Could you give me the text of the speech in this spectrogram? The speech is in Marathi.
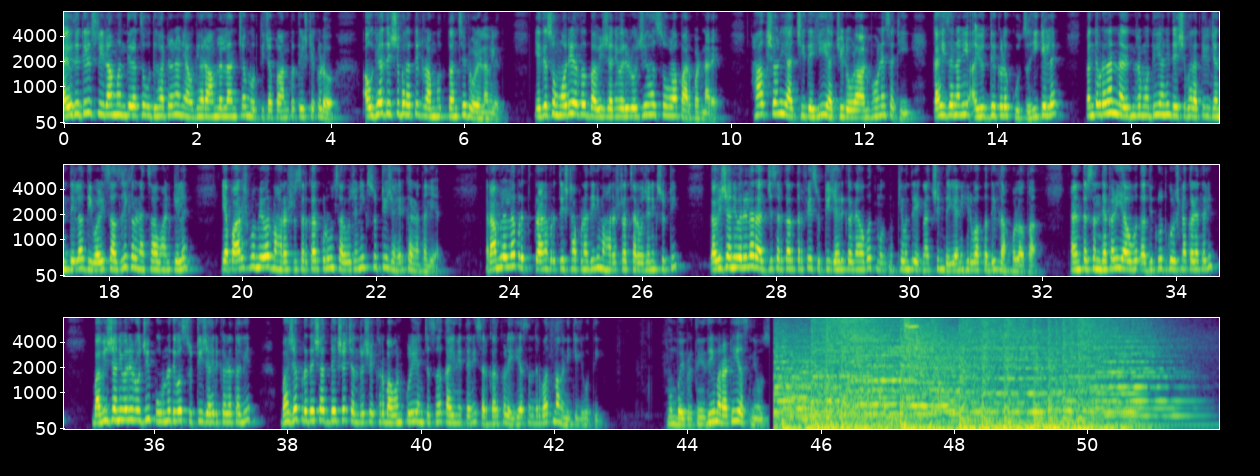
अयोध्येतील श्रीराम मंदिराचं उद्घाटन आणि अवघ्या रामललांच्या मूर्तीच्या प्राणप्रतिष्ठेकडं अवघ्या देशभरातील रामभक्तांचे डोळे लागलेत. येत्या सोमवारी अर्थात बावीस जानेवारी रोजी हा सोहळा पार पडणार आहे. हा क्षण याची देही याची डोळा अनुभवण्यासाठी काही जणांनी अयोध्येकडे कूचही केलंय. पंतप्रधान नरेंद्र मोदी यांनी देशभरातील जनतेला दिवाळी साजरी करण्याचं आवाहन केलंय. या पार्श्वभूमीवर महाराष्ट्र सरकारकडून सार्वजनिक सुट्टी जाहीर करण्यात आली आहे. रामलला प्रति प्राणप्रतिष्ठापना दिनी महाराष्ट्रात सार्वजनिक सुट्टी. बावीस जानेवारीला राज्य सरकारतर्फे सुट्टी जाहीर करण्याबाबत मुख्यमंत्री एकनाथ शिंदे यांनी हिरवा कंदील दाखवला होता. त्यानंतर संध्याकाळी याबाबत अधिकृत घोषणा करण्यात आली. बावीस जानेवारी रोजी पूर्ण दिवस सुट्टी जाहीर करण्यात आली. भाजप प्रदेशाध्यक्ष चंद्रशेखर बावनकुळे यांच्यासह काही नेत्यांनी सरकारकडे या संदर्भात मागणी केली होती. मुंबई प्रतिनिधी मराठी यस न्यूज.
